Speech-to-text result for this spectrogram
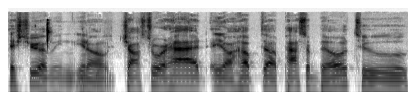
It's true. I mean, you know, Jon Stewart had, you know, helped uh, pass a bill to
